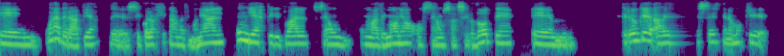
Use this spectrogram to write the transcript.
em, una terapia de psicológica matrimonial, un guía espiritual, sea un, matrimonio o sea un sacerdote. Em, creo que a veces tenemos que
